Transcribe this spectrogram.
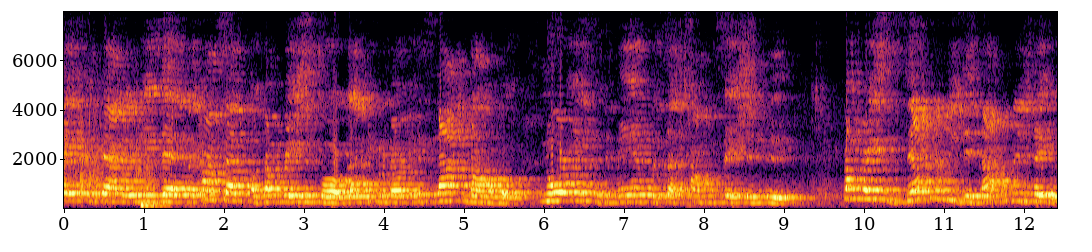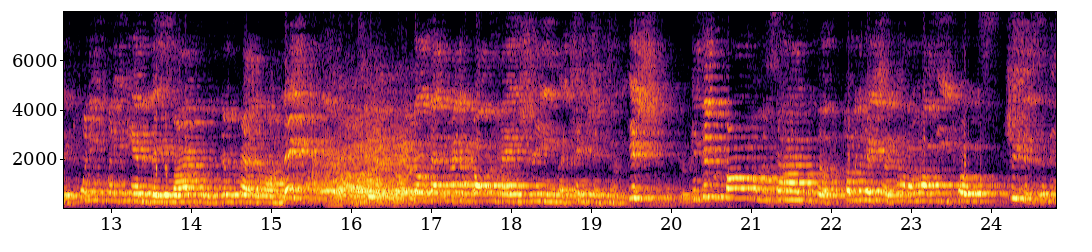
Say that the concept of reparations for black people in America is not novel, nor is the demand for such compensation new. Reparations definitely did not originate with the 2020 candidates vying for the Democratic nomination, though that might have brought some mainstream attention to the issue. It didn't fall from the skies with the publication of Ta-Nehisi Coates' treatise in the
